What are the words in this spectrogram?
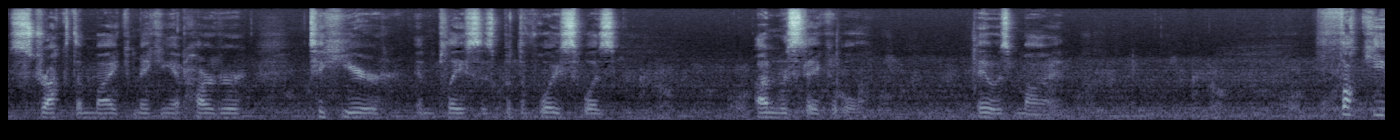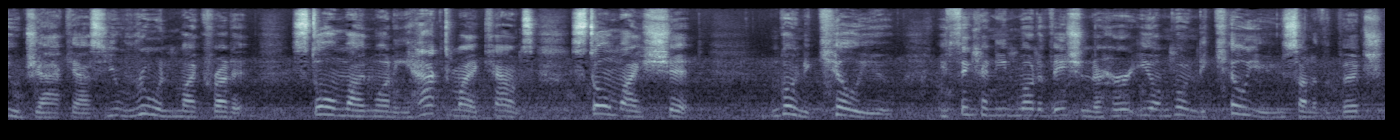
struck the mic, making it harder to hear in places, but the voice was unmistakable. It was mine. Fuck you, jackass. You ruined my credit, stole my money, hacked my accounts, stole my shit. I'm going to kill you. You think I need motivation to hurt you? I'm going to kill you, you son of a bitch.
